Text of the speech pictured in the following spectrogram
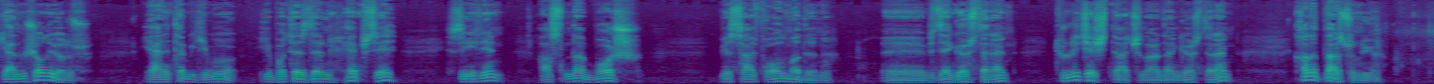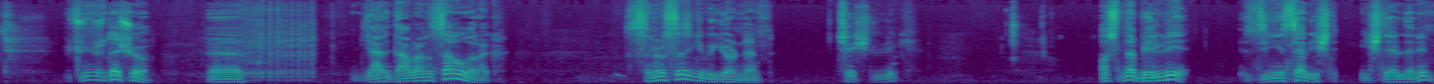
gelmiş oluyoruz. Yani tabii ki bu hipotezlerin hepsi zihnin aslında boş bir sayfa olmadığını e, bize gösteren, türlü çeşitli açılardan gösteren kanıtlar sunuyor. Üçüncüsü de şu, e, yani davranışsal olarak sınırsız gibi görünen çeşitlilik aslında belli zihinsel iş- işlevlerin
